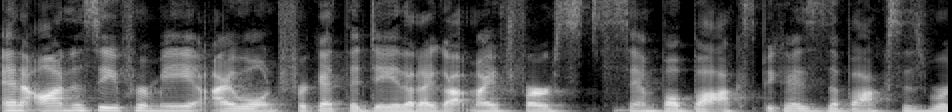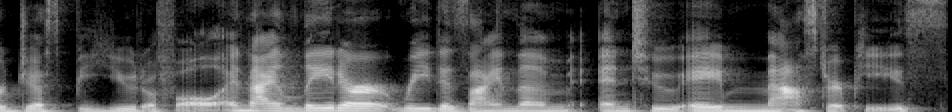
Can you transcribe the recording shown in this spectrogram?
and honestly, for me, I won't forget the day that I got my first sample box because the boxes were just beautiful. And I later redesigned them into a masterpiece.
